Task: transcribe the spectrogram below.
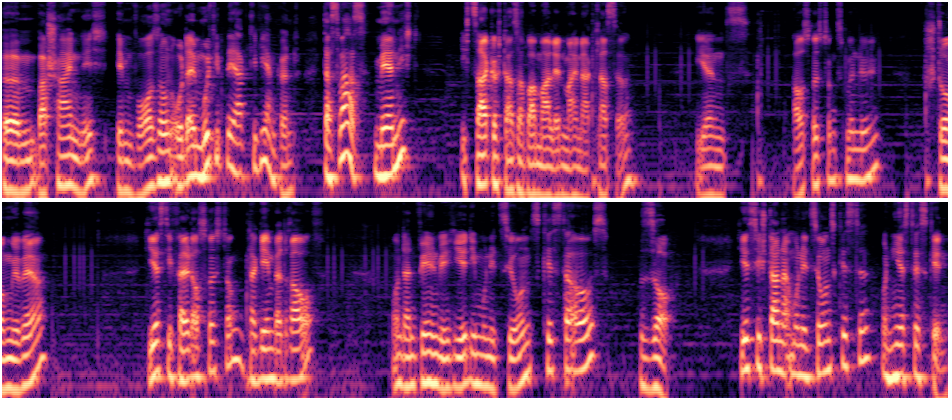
ähm, wahrscheinlich im Warzone oder im Multiplayer aktivieren könnt. Das war's, mehr nicht. Ich zeige euch das aber mal in meiner Klasse. Hier ins Ausrüstungsmenü, Sturmgewehr. Hier ist die Feldausrüstung, da gehen wir drauf. Und dann wählen wir hier die Munitionskiste aus. So, hier ist die Standard-Munitionskiste und hier ist der Skin.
